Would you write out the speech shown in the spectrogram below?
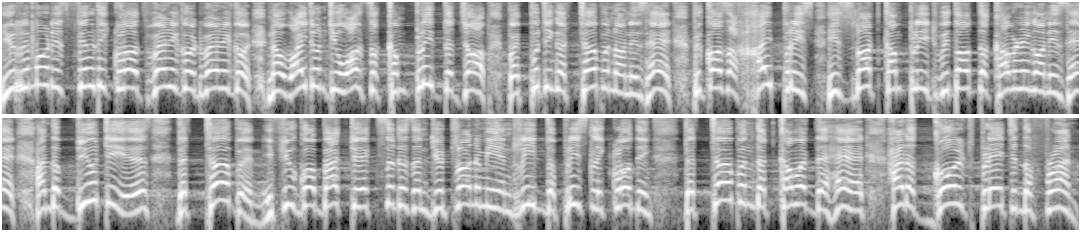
You removed his filthy clothes. Very good, very good. Now, why don't you also complete the job by putting a turban on his head? Because a high priest is not complete without the covering on his head. And the beauty is the turban. If you go back to Exodus and Deuteronomy and read the priestly clothing, the turban that covered the head had a gold plate in the front.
